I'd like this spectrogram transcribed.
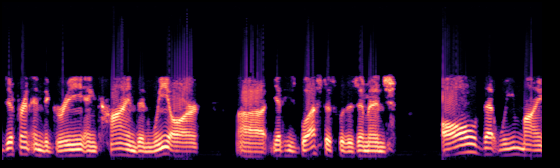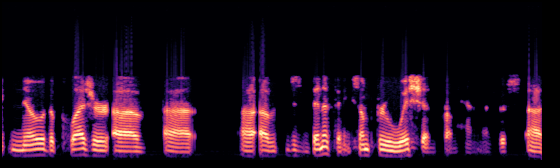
different in degree and kind than we are. Uh, yet he's blessed us with his image, all that we might know the pleasure of uh, uh, of just benefiting, some fruition from him, as this uh,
